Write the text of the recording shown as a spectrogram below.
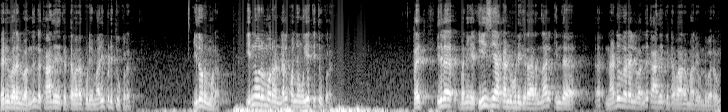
பெருவிரல் வந்து இந்த காது கிட்ட வரக்கூடிய மாதிரி இப்படி தூக்குறது. இது ஒரு முறை. இன்னொரு முறை என்றால் கொஞ்சம் உயர்த்தி தூக்குறது. ரைட் இதில் இப்போ நீங்கள் ஈஸியாக கண்டுபிடிக்கிறதா இருந்தால் இந்த நடுவிரல் வந்து காது கிட்ட வர மாதிரி கொண்டு வரும்.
